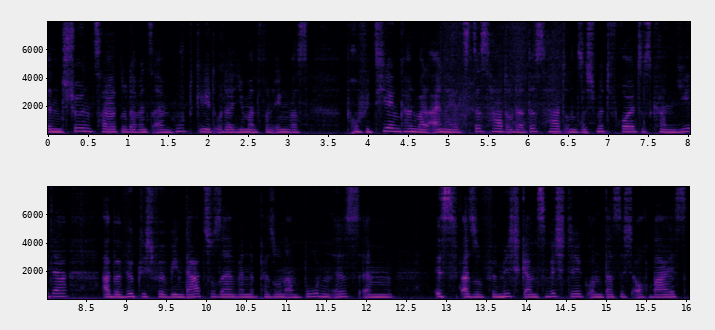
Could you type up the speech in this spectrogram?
in schönen Zeiten oder wenn es einem gut geht oder jemand von irgendwas profitieren kann, weil einer jetzt das hat oder das hat und sich mitfreut, das kann jeder. Aber wirklich für wen da zu sein, wenn eine Person am Boden ist, ähm, ist also für mich ganz wichtig und dass ich auch weiß,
